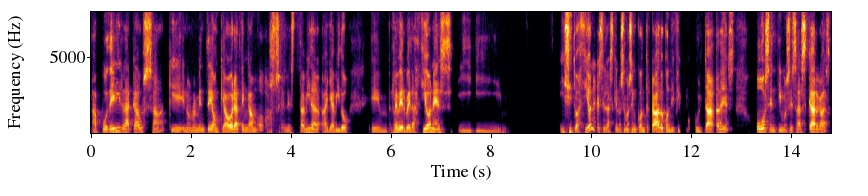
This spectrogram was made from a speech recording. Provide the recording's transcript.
a poder ir a la causa que normalmente, aunque ahora tengamos en esta vida, haya habido em, reverberaciones y, situaciones en las que nos hemos encontrado con dificultades o sentimos esas cargas,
